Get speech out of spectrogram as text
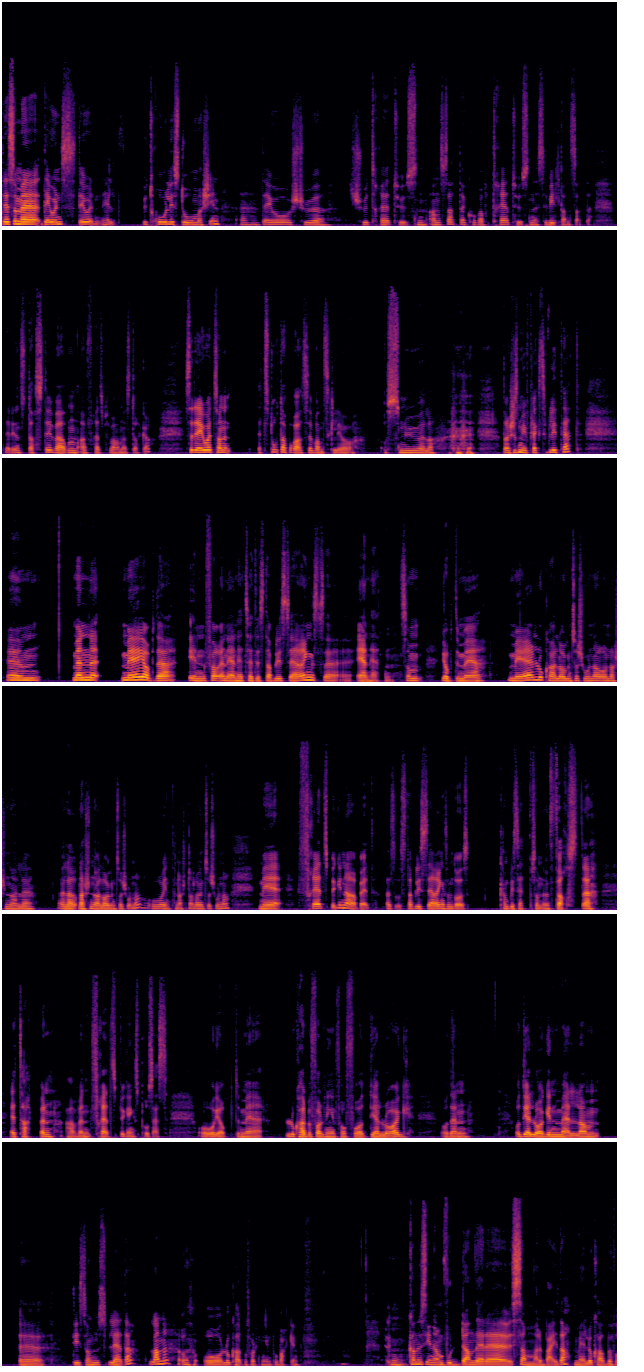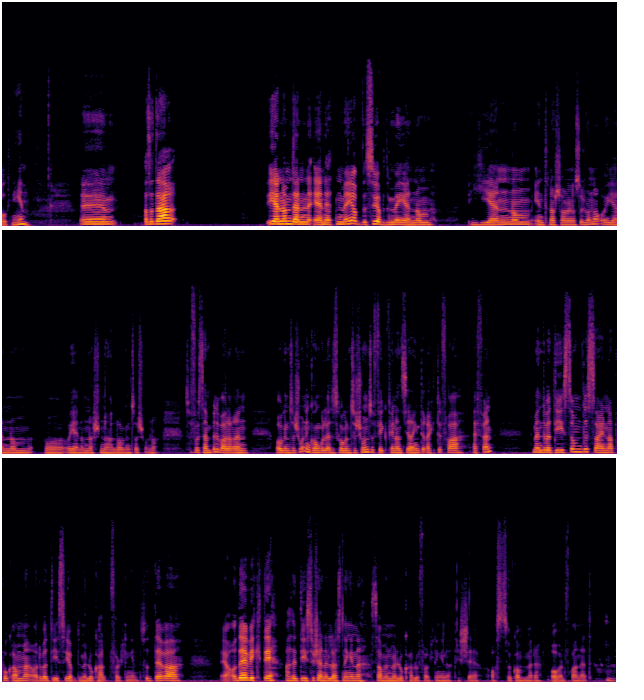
Det, er, det, er en, det, er jo en, helt utrolig stor maskin. Eh, det er jo 20, 23 000 ansatte, hvorav 3000 er sivilt ansatte. Det er den største i verden av fredsbevarende styrker. Så det er jo et, sånn, et stort apparat som er vanskelig å, å snu, eller Det er ikke så mye fleksibilitet. Um, men vi jobbet innenfor en enhet som heter Stabiliseringsenheten, som jobbet med med lokale organisasjoner og nasjonale eller nasjonale organisasjoner og internasjonale organisasjoner med fredsbyggende arbeid. Altså stabilisering som da kan bli sett på som den første etappen av en fredsbyggingsprosess. Og jobbet med lokalbefolkningen for å få dialog, og, den, og dialogen mellom eh, de som leder landet, og, og lokalbefolkningen på bakken. Kan du si noe om hvordan dere samarbeida med lokalbefolkningen? Eh, altså der Gjennom den enheten vi jobbet, så jobbet vi gjennom, gjennom internasjonale organisasjoner og gjennom, og, og gjennom, nasjonale organisasjoner. Så for eksempel var det en organisasjon, en kongolesisk organisasjon som fikk finansiering direkte fra FN. Men det var de som designa programmet, og det var de som jobbet med lokalbefolkningen. Så det var ja, og det er viktig at det er de som kjenner løsningene sammen med lokalbefolkningen, at det ikke er oss som kommer med det ovenfra og ned. Mm.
